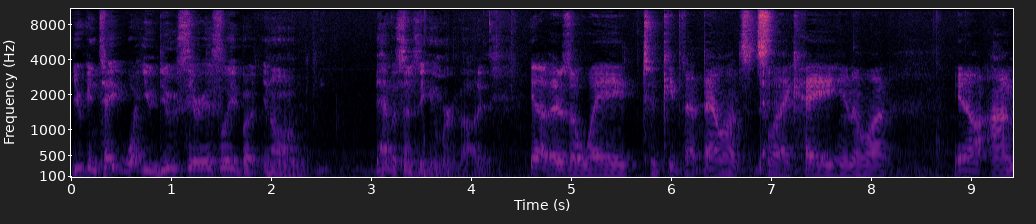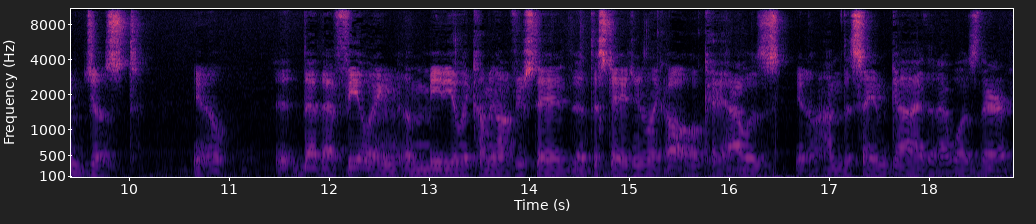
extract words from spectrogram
you can take what you do seriously, but you know have a sense of humor about it. Yeah, there's a way to keep that balance. It's Yeah. like, hey, you know what? You know, I'm just, you know, that that feeling immediately coming off your stage at the stage, and you're like, oh, okay, I was, you know, I'm the same guy that I was there.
